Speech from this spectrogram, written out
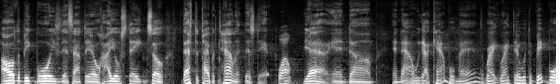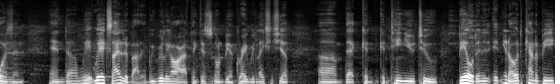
all the big boys that's out there, Ohio State, and so that's the type of talent that's there. Wow. Yeah, and um, and now we got Campbell, man, right right there with the big boys, and and uh, we we're excited about it. We really are. I think this is going to be a great relationship um, that can continue to build, and it, it you know it kind of be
